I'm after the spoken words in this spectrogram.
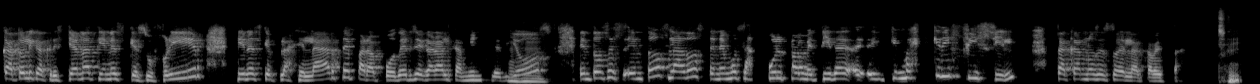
católica cristiana tienes que sufrir, tienes que flagelarte para poder llegar al camino de Dios. Entonces, en todos lados tenemos la culpa metida. Eh, eh, qué, qué difícil sacarnos eso de la cabeza. Sí.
